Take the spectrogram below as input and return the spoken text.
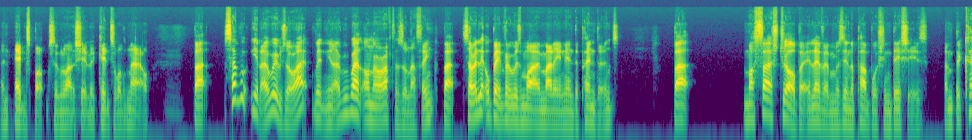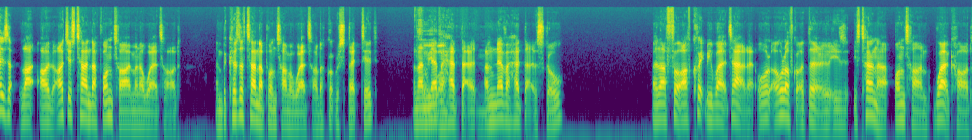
an Xbox and like shit that kids want now. But so you know, we was all right. We, you know, we went on our uppers or nothing. But so a little bit of it was my own money and independence. But my first job at eleven was in the pub washing dishes, and because like I, I just turned up on time and I worked hard, and because I turned up on time and worked hard, I got respected, and I what you never had that. At, I Mm. never had that at school. And I thought I quickly worked out that all, all I've got to do is is turn up on time, work hard,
